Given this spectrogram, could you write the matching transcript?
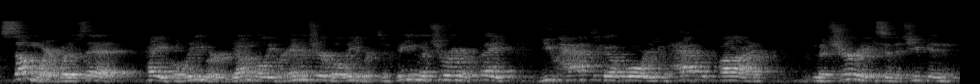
somewhere, would have said, hey, believer, young believer, immature believer, to be mature in your faith, you have to go forward. You have to find maturity so that you can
